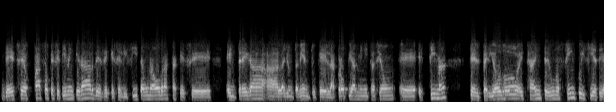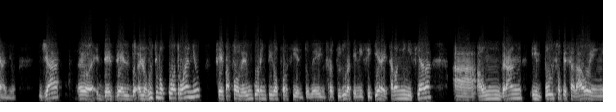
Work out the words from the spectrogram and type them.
de esos pasos que se tienen que dar desde que se licita una obra hasta que se entrega al ayuntamiento, que la propia administración eh, estima que el periodo está entre unos 5 y 7 años. Ya eh, desde en los últimos cuatro años se pasó de un 42% de infraestructura que ni siquiera estaban iniciadas a, un gran impulso que se ha dado en,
